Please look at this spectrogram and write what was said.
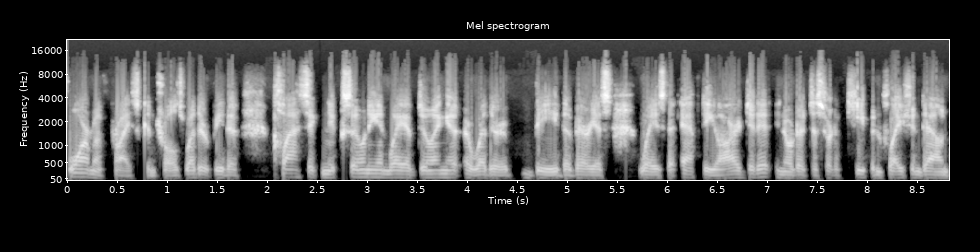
form of price controls, whether it be the classic Nixonian way of doing it or whether it be the various ways that FDR did it in order to sort of keep inflation down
